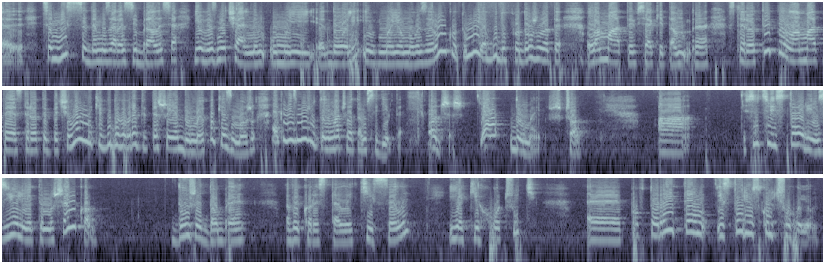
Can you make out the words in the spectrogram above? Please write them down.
це місце, де ми зараз зібралися, є визначальним у моїй долі і в моєму візерунку, тому я буду продовжувати ламати всякі там е, стереотипи, ламати стереотипи чиновників, буду говорити те, що я думаю, поки зможу. А як не зможу, то нема чого там сидіти. Отже ж, я думаю, що а, всю цю історію з Юлією Тимошенко дуже добре використали ті сили, які хочуть е, повторити історію з Кольчугою.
